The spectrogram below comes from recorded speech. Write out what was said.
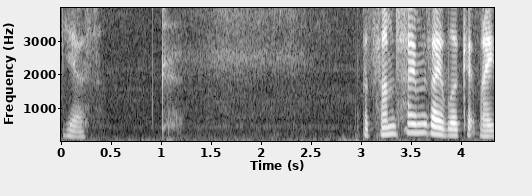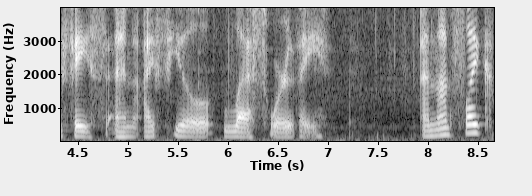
Yes. Good. But sometimes I look at my face and I feel less worthy. And that's like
